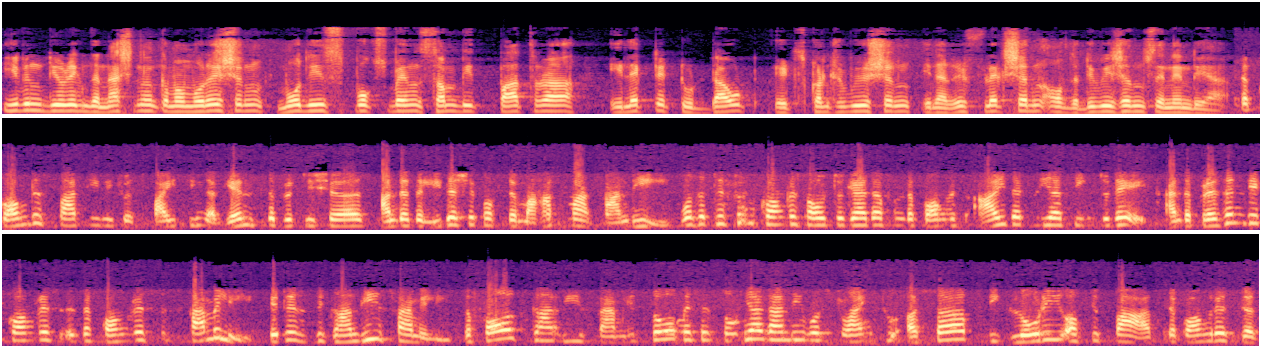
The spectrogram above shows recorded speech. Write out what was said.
even during the national commemoration, Modi's spokesman Sambit Patra elected to doubt its contribution in a reflection of the divisions in India. The Congress party, which was fighting against the Britishers under the leadership of the Mahatma Gandhi, was a different Congress altogether from the Congress I that we are seeing today. And the present day Congress is the Congress's family. It is the Gandhi's family, the false Gandhi's family. So Mrs. Sonia Gandhi was trying to usurp the glory of the past the Congress does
